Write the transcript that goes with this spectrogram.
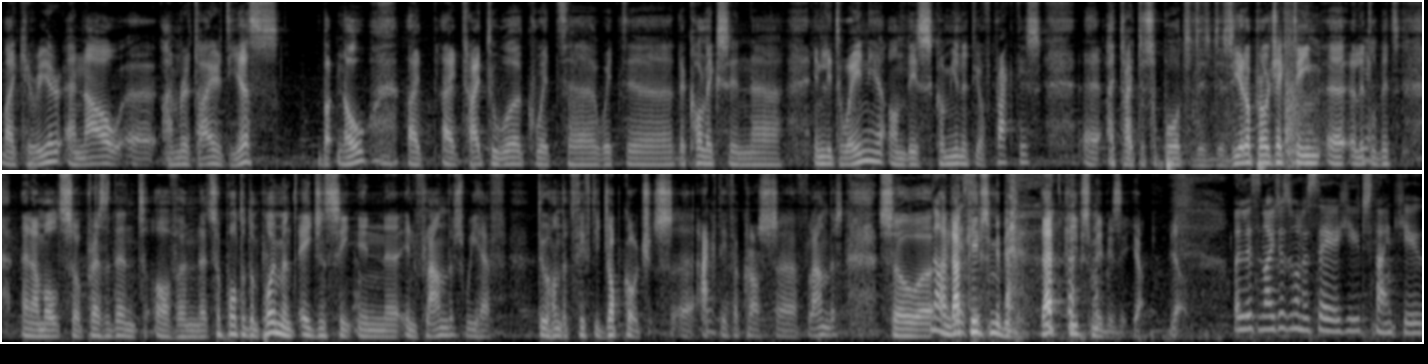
my career, and now uh, I'm retired. Yes, but no, I, I tried to work with uh, with uh, the colleagues in uh, in Lithuania on this community of practice. Uh, I tried to support the, the Zero Project team uh, a little bit, and I'm also president of a uh, supported employment agency in uh, in Flanders. We have 250 job coaches uh, active across uh, Flanders. So uh, and that busy. keeps me busy. That keeps me busy. Yeah, yeah. Well, listen, I just want to say a huge thank you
